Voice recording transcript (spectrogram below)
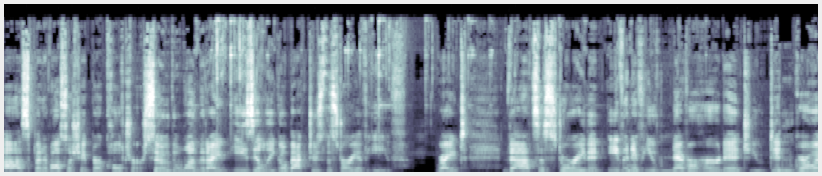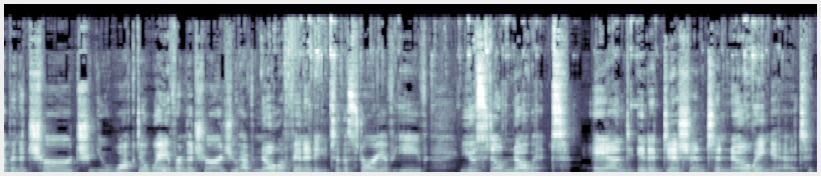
us, but have also shaped our culture. So the one that I easily go back to is the story of Eve, right? That's a story that even if you've never heard it, you didn't grow up in the church, you walked away from the church, you have no affinity to the story of Eve, you still know it and in addition to knowing it,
